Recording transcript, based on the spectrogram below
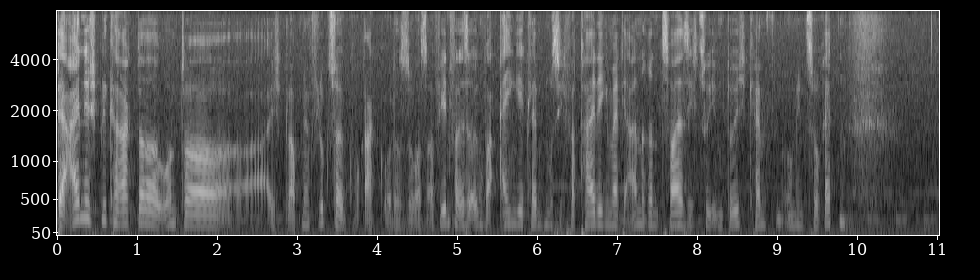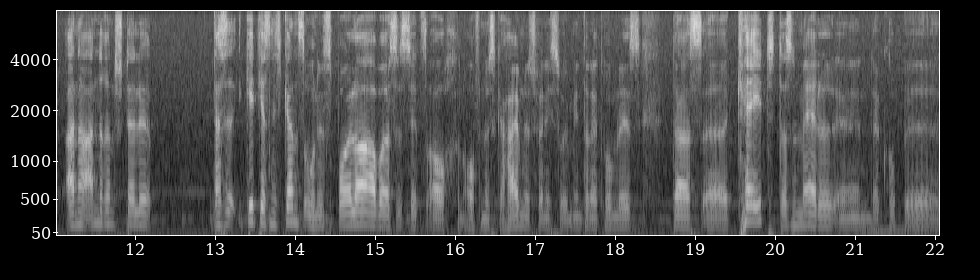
der eine Spielcharakter unter, ich glaube, einem Flugzeugwrack oder sowas. Auf jeden Fall ist er irgendwo eingeklemmt, muss sich verteidigen, während die anderen zwei sich zu ihm durchkämpfen, um ihn zu retten. An einer anderen Stelle das geht jetzt nicht ganz ohne Spoiler, aber es ist jetzt auch ein offenes Geheimnis, wenn ich so im Internet rumlese, dass äh, Kate, das Mädel in der Gruppe,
